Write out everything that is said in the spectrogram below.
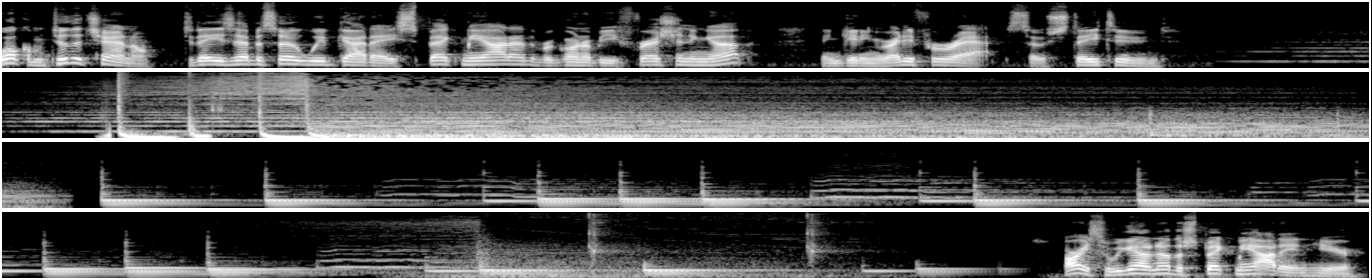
Welcome to the channel. Today's episode we've got a Spec Miata that we're going to be freshening up and getting ready for wrap, so stay tuned. Alright, so we got another Spec Miata in here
